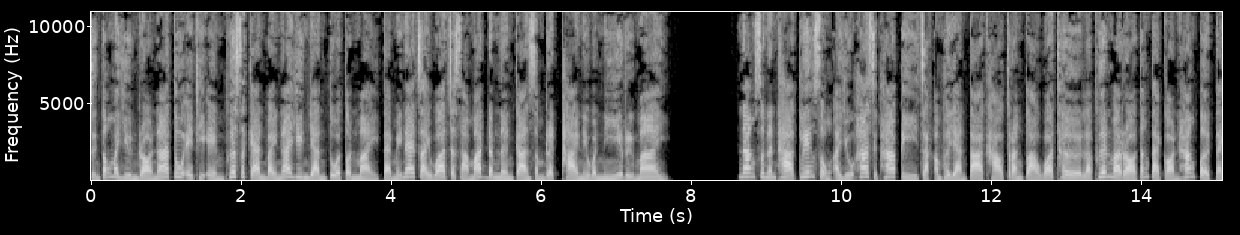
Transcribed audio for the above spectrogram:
จึงต้องมายืนรอหน้าตู้ ATM เพื่อสแกนใบหน้ายืนยันตัวตนใหม่ แต่ไม่แน่ใจว่าจะสามารถดำเนินการสำเร็จภายในวันนี้หรือไม่ นางสุนันทาเกลี้ยงสงอายุ 55 ปี จากอำเภอหยานตาขาวตรังกล่าวว่าเธอและเพื่อนมารอตั้งแต่ก่อนห้างเปิดแต่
